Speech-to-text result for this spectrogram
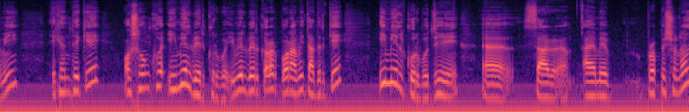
আমি এখান থেকে অসংখ্য ইমেল বের করব। ইমেল বের করার পর আমি তাদেরকে ইমেল করব যে sir I am a professional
